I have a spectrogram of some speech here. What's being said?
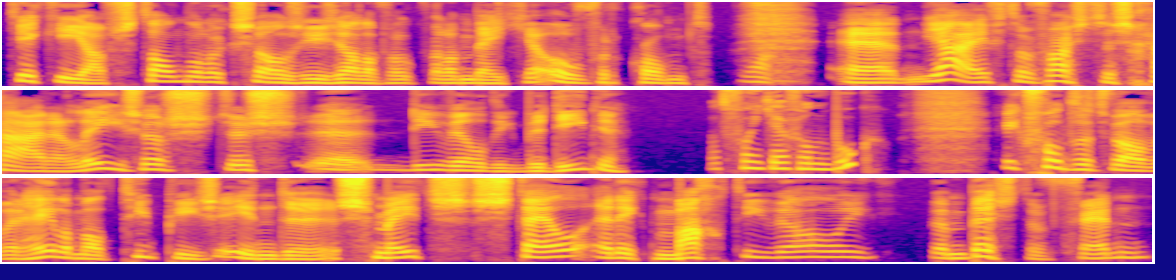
Tikkie afstandelijk, zoals hij zelf ook wel een beetje overkomt. Ja. En ja, hij heeft een vaste schare lezers. Dus uh, die wil hij bedienen. Wat vond jij van het boek? Ik vond het wel weer helemaal typisch in de Smeets-stijl. En ik mag die wel. Ik ben best een fan.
